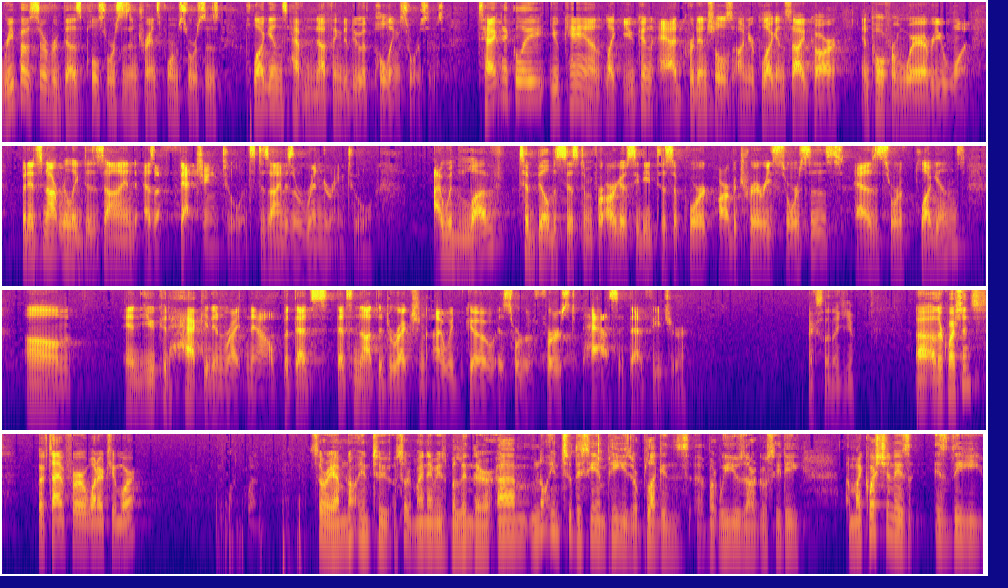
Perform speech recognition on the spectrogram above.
repo server does pull sources and transform sources. Plugins have nothing to do with pulling sources. Technically, you can, like you can add credentials on your plugin sidecar and pull from wherever you want but it's not really designed as a fetching tool. It's designed as a rendering tool. I would love to build a system for Argo CD to support arbitrary sources as sort of plugins. Um, and you could hack it in right now, but that's, that's not the direction I would go as sort of a first pass at that feature. Excellent, thank you. Uh, other questions? We have time for one or two more. Sorry, I'm not into, sorry, my name is Balinder. Um, I'm not into the CMPs or plugins, uh, but we use Argo CD. Uh, my question is, is the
